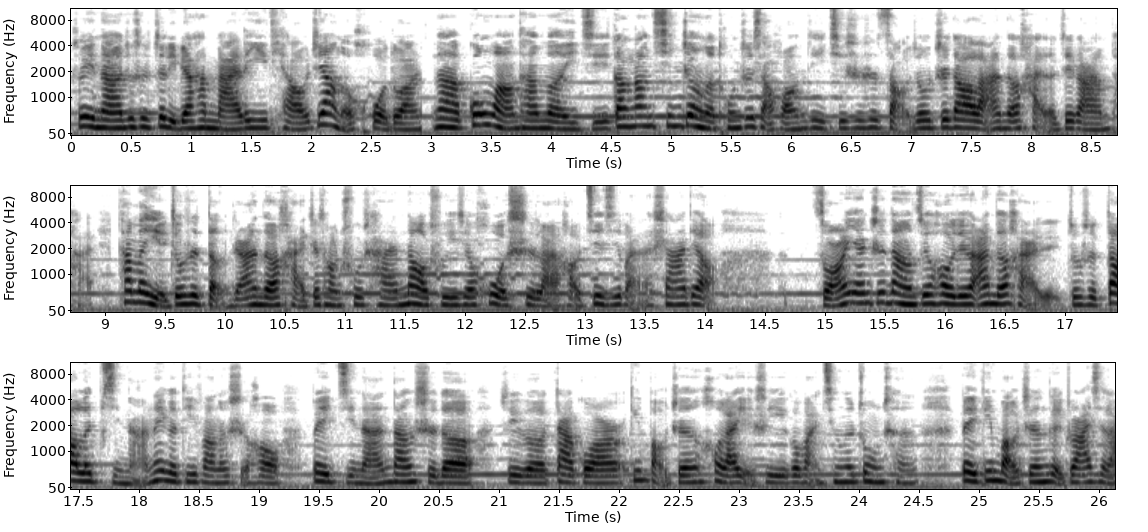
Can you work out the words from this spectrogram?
所以呢，就是这里边还埋了一条这样的祸端。那恭王他们以及刚刚亲政的同治小皇帝，其实是早就知道了安德海的这个安排，他们也就是等着安德海这趟出差闹出一些祸事来，好借机把他杀掉。总而言之呢，最后这个安德海就是到了济南那个地方的时候，被济南当时的这个大官丁宝桢，后来也是一个晚清的重臣，被丁宝桢给抓起来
